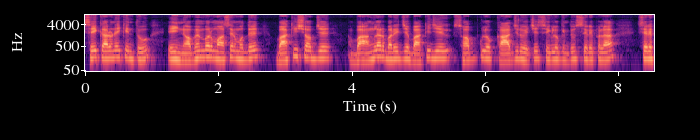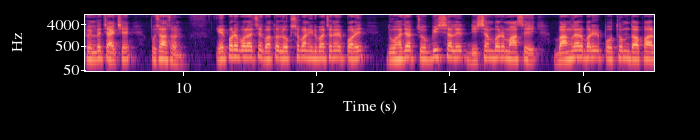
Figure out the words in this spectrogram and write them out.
সেই কারণেই কিন্তু এই নভেম্বর মাসের মধ্যে বাকি সব যে বাংলার বাড়ির যে বাকি যে সবগুলো কাজ রয়েছে, সেগুলো কিন্তু সেরে ফেলা সেরে ফেলতে চাইছে প্রশাসন। এরপরে বলা হচ্ছে, গত লোকসভা নির্বাচনের পরে দু হাজার চব্বিশ সালের ডিসেম্বর মাসেই বাংলার বাড়ির প্রথম দফার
